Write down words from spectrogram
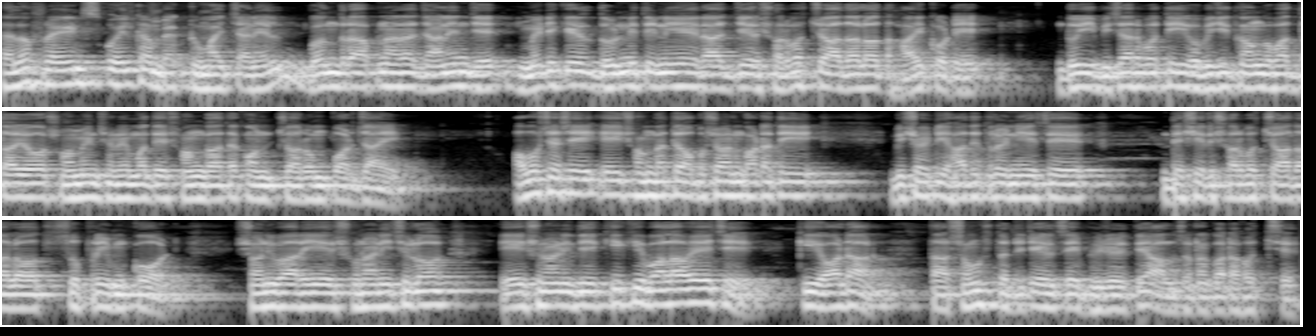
Hello friends welcome back to my channel বন্ধুরা, আপনারা জানেন যে মেডিকেল দুর্নীতি নিয়ে রাজ্যের সর্বোচ্চ আদালত, হাইকোর্টে দুই বিচারপতি অভিজিৎ গঙ্গোপাধ্যায় ও সৌমেন সেনের মধ্যে সংঘাত এখন চরম পর্যায়ে। অবশেষে এই সংঘাতের অবসান ঘটাতে বিষয়টি হাতে তুলে নিয়েছে দেশের সর্বোচ্চ আদালত, সুপ্রিম কোর্ট। শনিবার এর শুনানি ছিল। এই শুনানিতে কী কী বলা হয়েছে, কী অর্ডার, তার সমস্ত ডিটেলস এই ভিডিওতে আলোচনা করা হচ্ছে।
